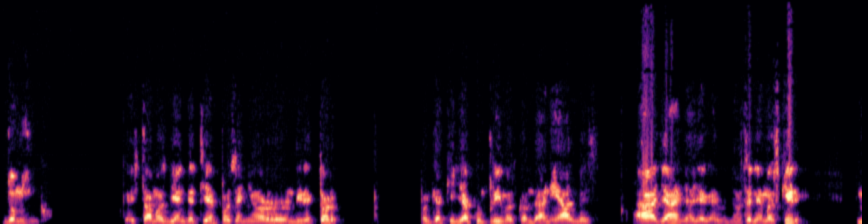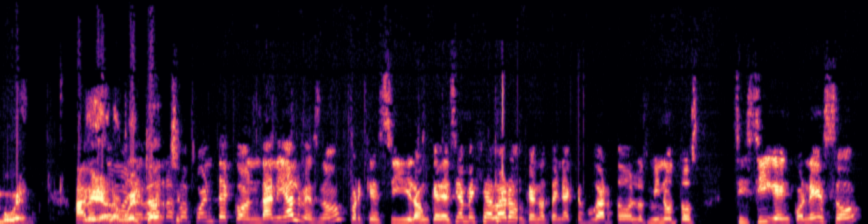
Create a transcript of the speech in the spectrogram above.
domingo. Estamos bien de tiempo, señor director, porque aquí ya cumplimos con Dani Alves. Ah, ya, ya, ya nos tenemos que ir. Bueno, A ver eh, a la cómo le va vuelta. Rafa Puente con Dani Alves, ¿no? Porque si, aunque decía Mejía Barón que no tenía que jugar todos los minutos, si siguen con eso,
